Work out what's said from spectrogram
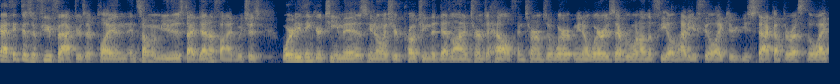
Yeah, I think there's a few factors at play, and, and some of them you just identified, which is where do you think your team is, you know, as you're approaching the deadline in terms of health, in terms of where, you know, where is everyone on the field? How do you feel like you stack up the rest of the way?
